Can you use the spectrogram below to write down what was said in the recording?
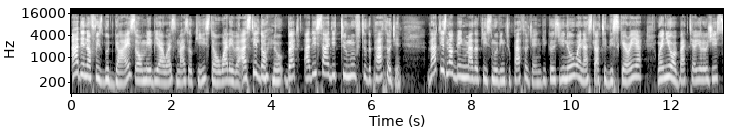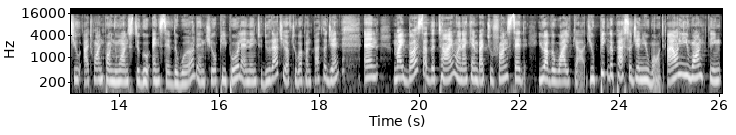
I had enough with good guys, or maybe I was masochist or whatever. I still don't know, but I decided to move to the pathogen. That is not being masochist moving to pathogen because you know when I started this career, when you're a bacteriologist, you at one point wants to go and save the world and cure people, and then to do that you have to work on pathogen. And my boss at the time, when I came back to France, said, "You have a wild card. You pick the pathogen you want. I only want thing."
